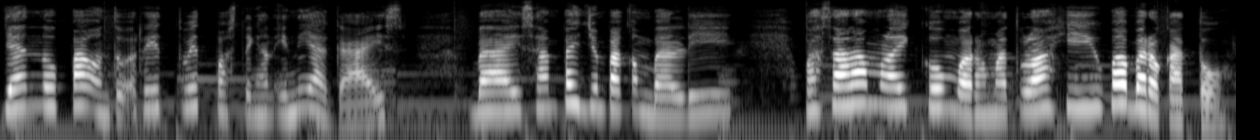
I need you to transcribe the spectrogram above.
jangan lupa untuk retweet postingan ini ya guys. Bye, sampai jumpa kembali. Wassalamualaikum warahmatullahi wabarakatuh.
